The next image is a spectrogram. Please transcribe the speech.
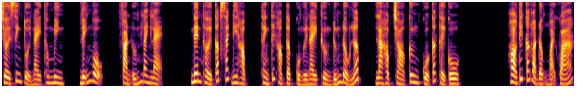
trời sinh tuổi này thông minh, lĩnh ngộ, phản ứng lanh lẹ. Nên thời cấp sách đi học, thành tích học tập của người này thường đứng đầu lớp, là học trò cưng của các thầy cô. Họ thích các hoạt động ngoại khóa,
